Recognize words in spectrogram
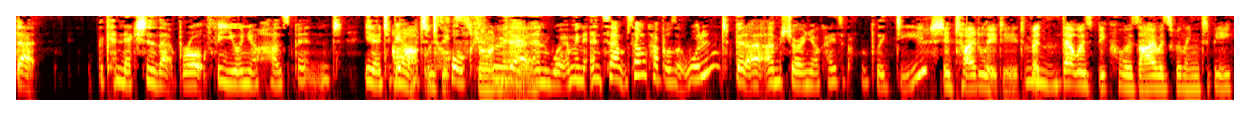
that the connection that brought for you and your husband, you know, to be Oh, able to talk through that and work. I mean, and some some couples it wouldn't, but I, I'm sure in your case it probably did. It totally did. But Mm. that was because I was willing to be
